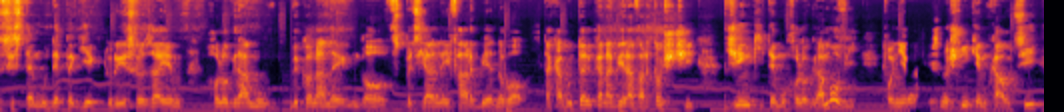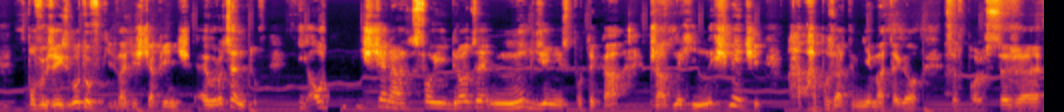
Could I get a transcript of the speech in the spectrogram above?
systemu DPG, który jest rodzajem hologramu wykonanego w specjalnej farbie, no bo taka butelka nabiera wartości dzięki temu hologramowi, ponieważ jest nośnikiem kaucji powyżej złotówki, 25 eurocentów. I oczywiście na swojej drodze nigdzie nie spotyka żadnych innych śmieci, a poza tym nie ma tego bardzo w Polsce, że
